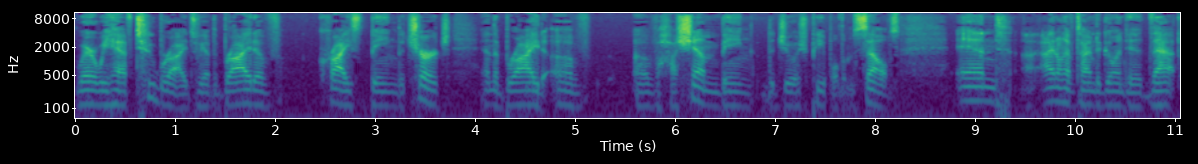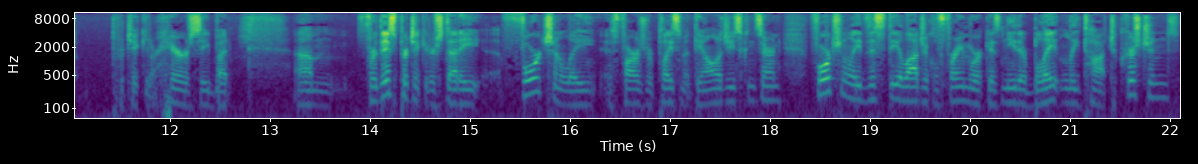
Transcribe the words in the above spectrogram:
where we have two brides. We have the bride of Christ being the church, and the bride of of Hashem being the Jewish people themselves. And I don't have time to go into that particular heresy, but um, for this particular study, fortunately, as far as replacement theology is concerned, fortunately, this theological framework is neither blatantly taught to Christians,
